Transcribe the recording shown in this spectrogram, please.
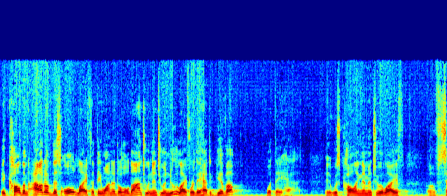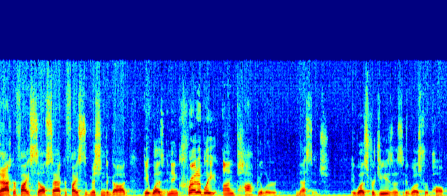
It called them out of this old life that they wanted to hold on to and into a new life where they had to give up what they had. It was calling them into a life of sacrifice, self sacrifice, submission to God. It was an incredibly unpopular message. It was for Jesus, it was for Paul.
